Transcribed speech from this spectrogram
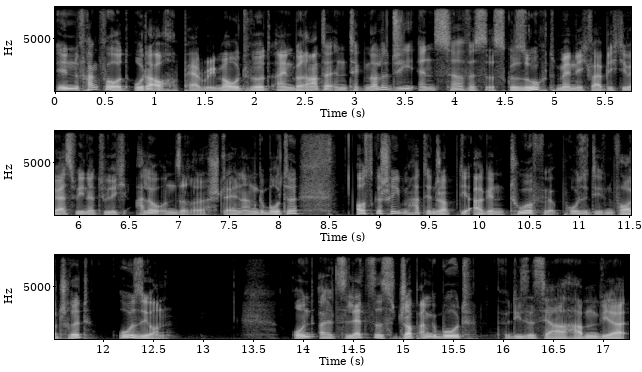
In Frankfurt oder auch per Remote wird ein Berater in Technology and Services gesucht, männlich, weiblich, divers, wie natürlich alle unsere Stellenangebote. Ausgeschrieben hat den Job die Agentur für positiven Fortschritt Osion. Und als letztes Jobangebot für dieses Jahr haben wir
